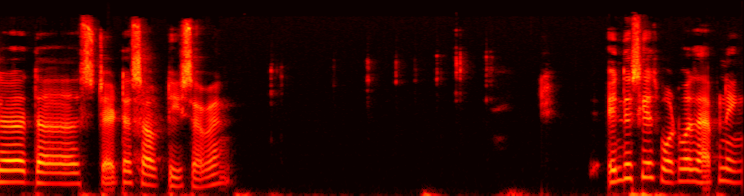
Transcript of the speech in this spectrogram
uh, the status of d7 in this case what was happening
